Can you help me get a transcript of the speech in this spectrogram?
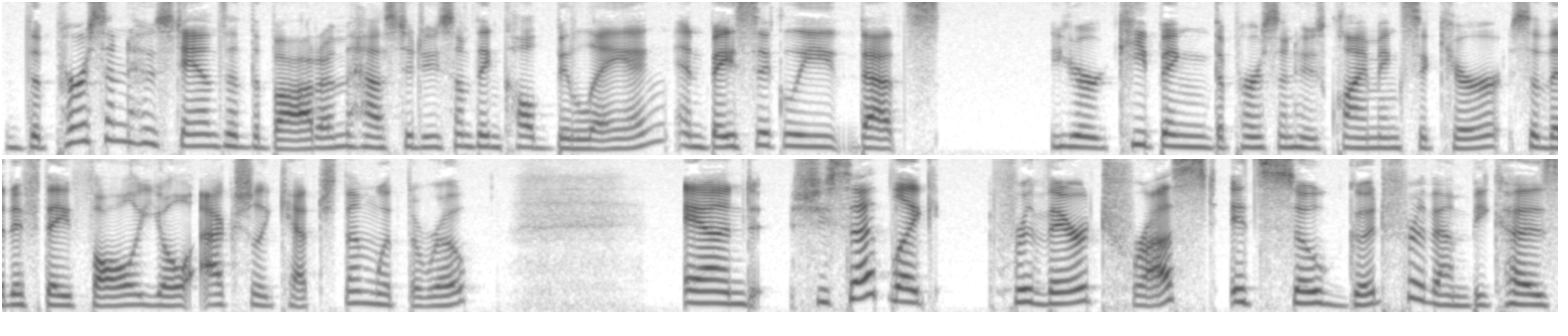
the person who stands at the bottom has to do something called belaying. And basically, that's you're keeping the person who's climbing secure so that if they fall, you'll actually catch them with the rope. And she said, like, for their trust, it's so good for them because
